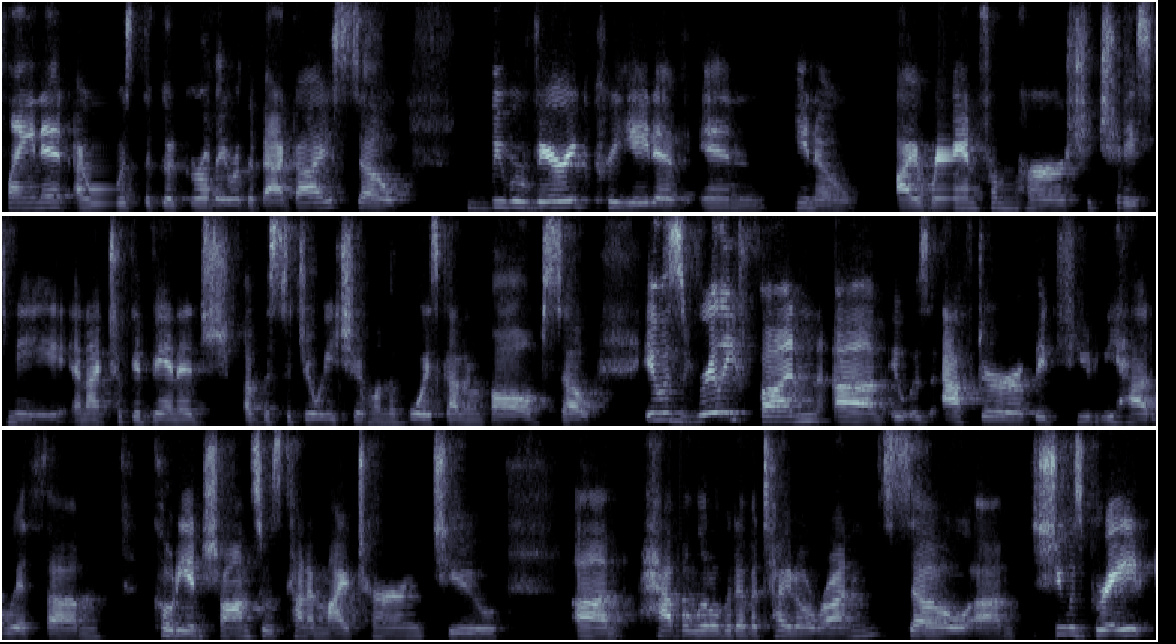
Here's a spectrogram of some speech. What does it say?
playing it. I was the good girl, they were the bad guys. So we were very creative in, you know, I ran from her, she chased me, and I took advantage of the situation when the boys got involved. So it was really fun. Um, it was after a big feud we had with um, Cody and Sean. So it was kind of my turn to um, have a little bit of a title run. So um, she was great.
